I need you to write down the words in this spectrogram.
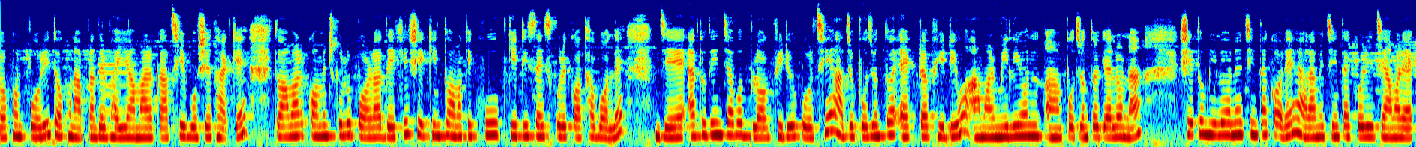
যখন পড়ি, তখন আপনাদের ভাইয়া আমার কাছে বসে থাকে। তো আমার কমেন্টগুলো পড়া দেখে সে কিন্তু আমাকে খুব ক্রিটিসাইজ করে কথা বলে যে, এতদিন যাবৎ ব্লগ ভিডিও করছি, আজও পর্যন্ত একটা ভিডিও আমার মিলিয়ন পর্যন্ত গেল না। সে তো মিলিয়নের চিন্তা করে, আর আমি চিন্তা করি যে আমার এক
